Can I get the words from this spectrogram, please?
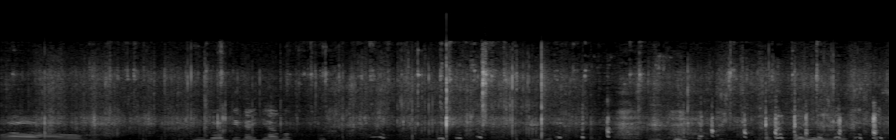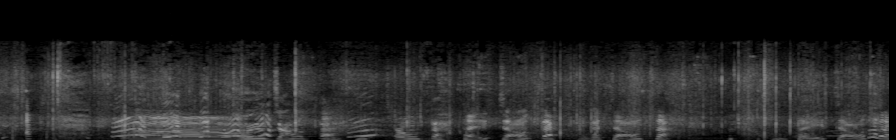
ವಾವ್. ಕೈ ಹಾಕು ta ông ta thấy cháu ta cái cháu ta. Thấy cháu ta.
